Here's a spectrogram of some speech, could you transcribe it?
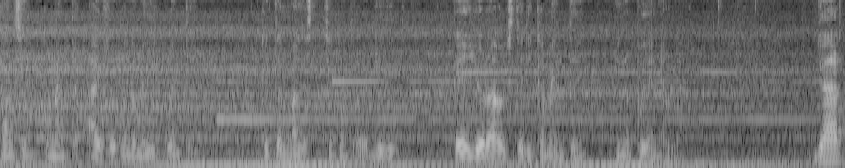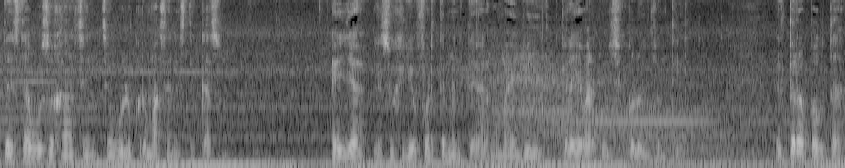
Hansen comenta, ahí fue cuando me di cuenta que tan mal se encontraba Judith. Ella lloraba histéricamente y no podía ni hablar. Ya harta de este abuso, Hansen se involucró más en este caso. Ella le sugirió fuertemente a la mamá de Judith que la llevara con un psicólogo infantil. El terapeuta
